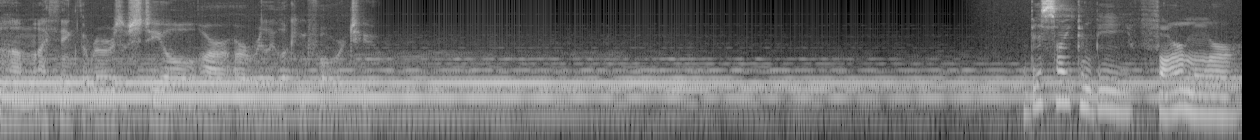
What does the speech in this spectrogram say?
um, I think the Rivers of Steel are, are really looking forward to. This site can be far more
